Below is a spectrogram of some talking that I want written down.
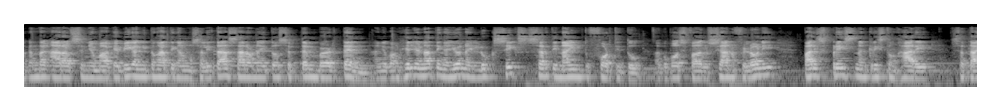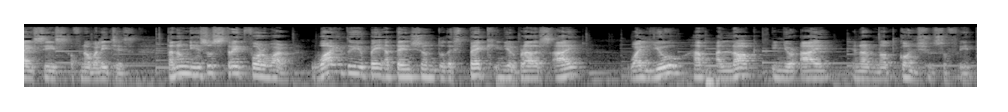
Magandang araw sa inyo mga kaibigan. Itong ating ang salita sa araw na ito, September 10. Ang ebanghelyo natin ngayon ay Luke 6, 39 to 42. Ako po si Father Luciano Feloni, Paris Priest ng Kristong Hari sa Diocese of Novaliches. Tanong ni Jesus straightforward, Why do you pay attention to the speck in your brother's eye while you have a log in your eye and are not conscious of it.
